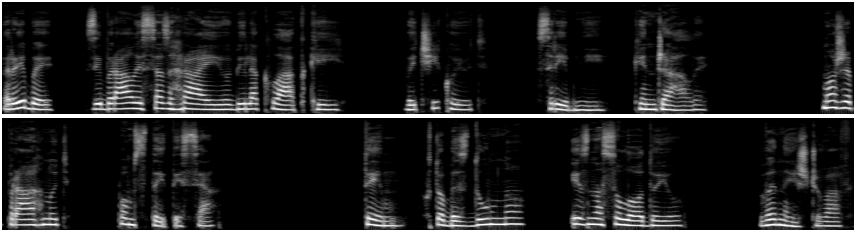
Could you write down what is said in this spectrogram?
Риби зібралися з граєю біля кладки й вичікують срібні кинджали. Може, прагнуть помститися тим, хто бездумно і з насолодою винищував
